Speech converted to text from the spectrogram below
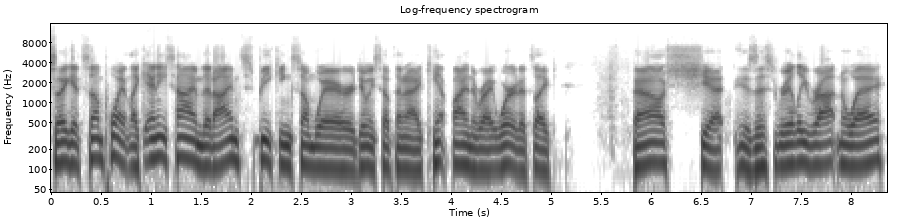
So like at some point, like anytime that I'm speaking somewhere or doing something and I can't find the right word, it's like, oh shit, is this really rotting away?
